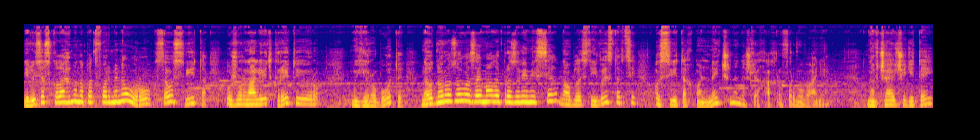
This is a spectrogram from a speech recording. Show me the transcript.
ділюся з колегами на платформі на урок, всеосвіта, у журналі Відкритий урок. Мої роботи неодноразово займали призові місця на обласній виставці Освіта Хмельниччини на шляхах реформування. Навчаючи дітей,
